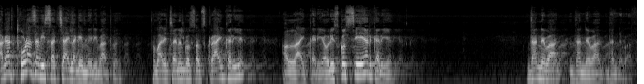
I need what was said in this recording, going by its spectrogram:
अगर थोड़ा सा भी सच्चाई लगे मेरी बात में, हमारे चैनल को सब्सक्राइब करिए और लाइक करिए और इसको शेयर करिए। धन्यवाद धन्यवाद धन्यवाद।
